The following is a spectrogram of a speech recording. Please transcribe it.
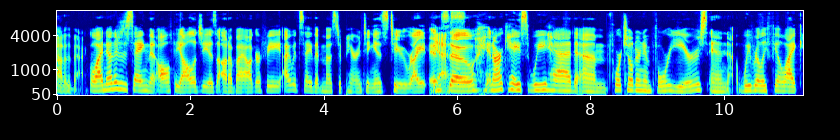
out of the bag. Well, I know there's a saying that all theology is autobiography. I would say that most of parenting is too, right? And Yes. so in our case, we had um, four children in four years, and we really feel like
